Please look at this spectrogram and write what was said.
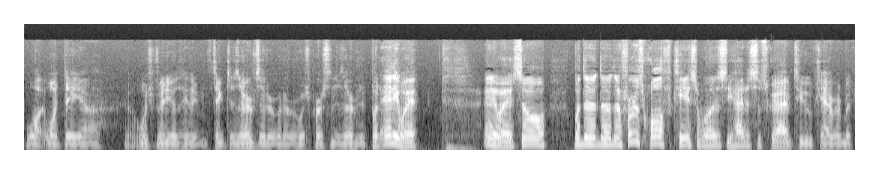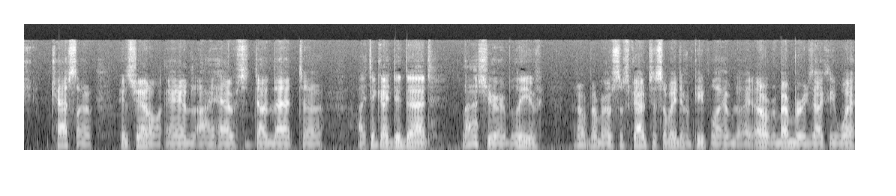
what what they uh, which video they think deserves it or whatever which person deserves it but anyway anyway so but the, the the first qualification was you had to subscribe to Cameron McCasland his channel and I have done that uh, I think I did that last year I believe I don't remember. I've subscribed to so many different people. I have I don't remember exactly when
